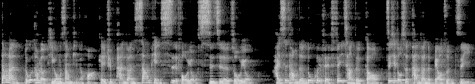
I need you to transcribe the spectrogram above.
当然，如果他们有提供商品的话，可以去判断商品是否有实质的作用，还是他们的入会费非常的高，这些都是判断的标准之一。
